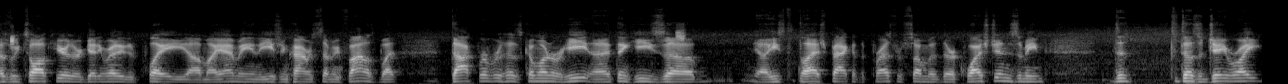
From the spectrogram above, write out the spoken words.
as we talk here, they're getting ready to play uh, Miami in the Eastern Conference semifinals. But Doc Rivers has come under heat, and I think he's uh, you know he's lashed back at the press for some of their questions. I mean, does, does a Jay Wright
